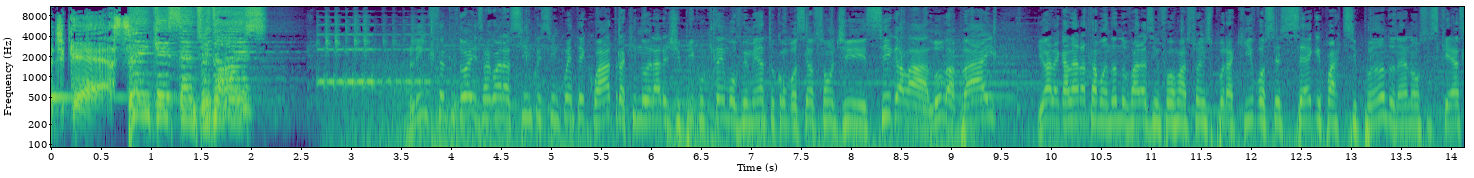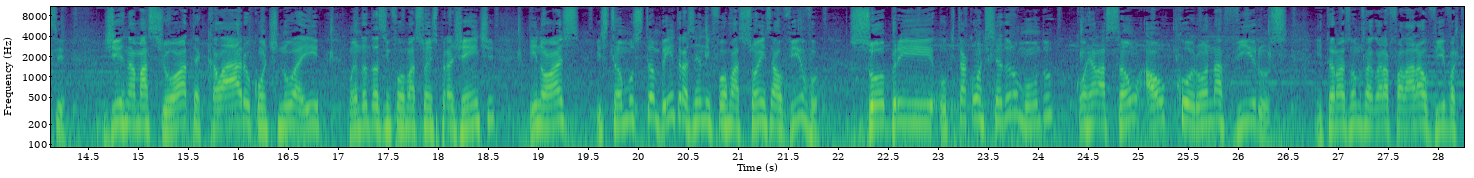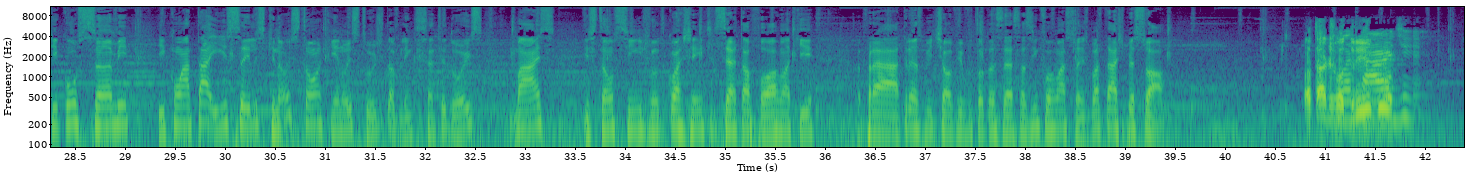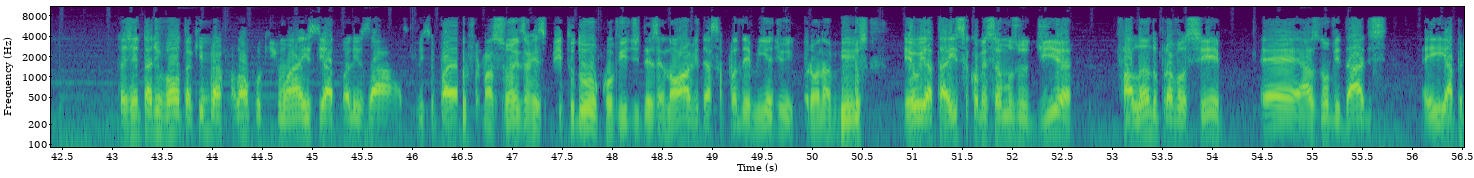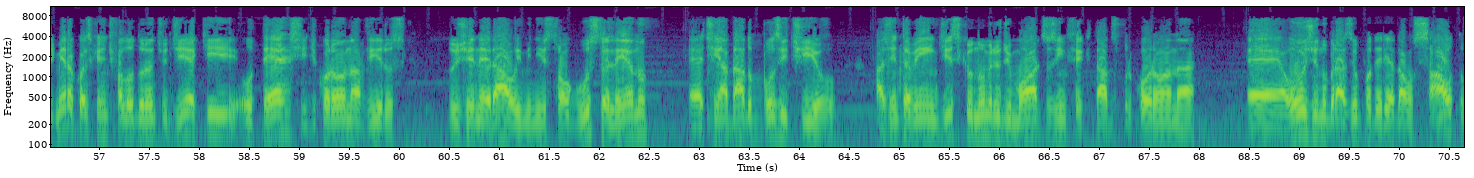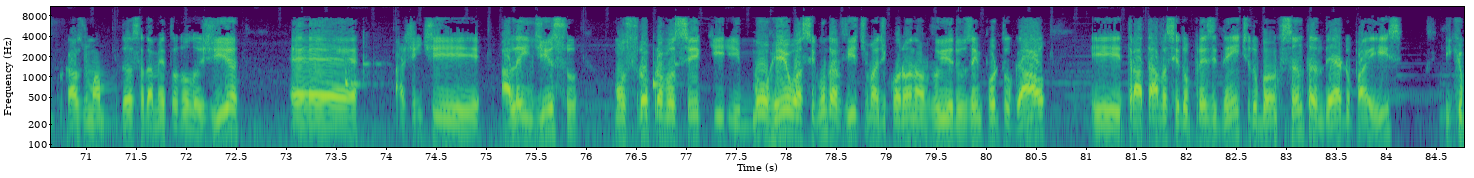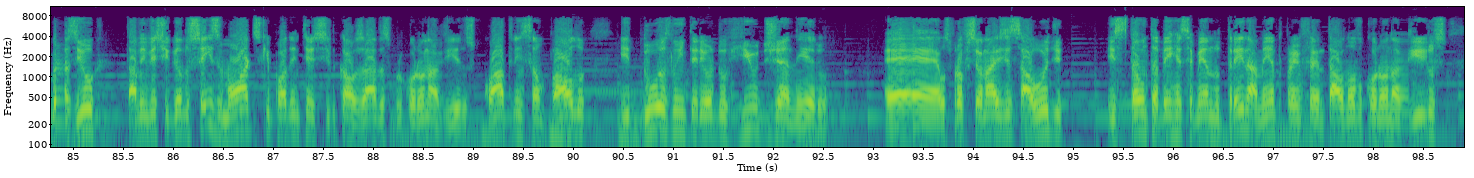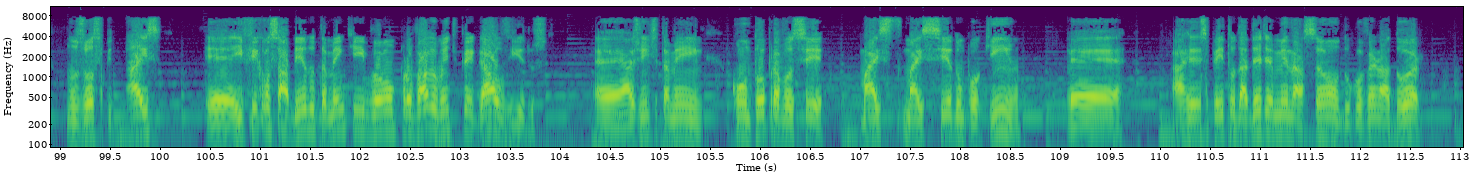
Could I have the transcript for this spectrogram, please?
Podcast. Blink 102. Blink 102, agora 5h54, aqui no horário de pico que está em movimento com você, o som de Siga lá, Lullaby. E olha, a galera tá mandando várias informações por aqui. Você segue participando, né? Não se esquece de ir na Maciota, é claro. Continua aí mandando as informações pra gente. E nós estamos também trazendo informações ao vivo sobre o que está acontecendo no mundo com relação ao coronavírus. Então nós vamos agora falar ao vivo aqui com o Sami e com a Thaísa, eles que não estão aqui no estúdio da Blink 102, mas estão sim junto com a gente de certa forma aqui para transmitir ao vivo todas essas informações. Boa tarde, pessoal. Boa tarde, Boa Rodrigo. Tarde. A gente está de volta aqui para falar um pouquinho mais e atualizar as principais informações a respeito do Covid-19, dessa pandemia de coronavírus. Eu e a Thaisa começamos o dia falando para você é, as novidades. E a primeira coisa que a gente falou durante o dia é que o teste de coronavírus do general e ministro Augusto Heleno é, tinha dado positivo. A gente também disse que o número de mortos infectados por corona é, hoje no Brasil poderia dar um salto por causa de uma mudança da metodologia. É, a gente, além disso, mostrou para você que morreu a segunda vítima de coronavírus em Portugal e tratava-se do presidente do Banco Santander do país e que o Brasil estava investigando seis mortes que podem ter sido causadas por coronavírus, quatro em São Paulo e duas no interior do Rio de Janeiro. É, os profissionais de saúde estão também recebendo treinamento para enfrentar o novo coronavírus nos hospitais é, e ficam sabendo também que vão provavelmente pegar o vírus. É, a gente também contou para você mais, mais cedo um pouquinho é, a respeito da determinação do governador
